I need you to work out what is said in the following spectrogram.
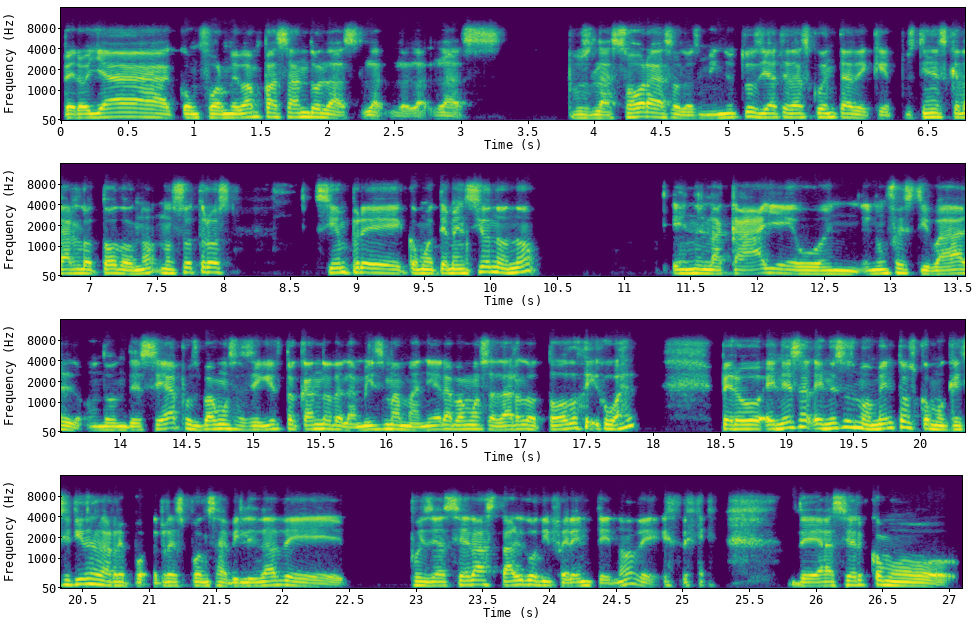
Pero ya conforme van pasando las, las, pues las horas o los minutos, ya te das cuenta de que pues tienes que darlo todo, ¿no? Nosotros siempre, como te menciono, ¿no? En la calle o en, un festival o donde sea, pues vamos a seguir tocando de la misma manera, vamos a darlo todo igual, pero en, esa, en esos momentos como que sí tienes la responsabilidad de, pues de hacer hasta algo diferente, ¿no? De, de, hacer como,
